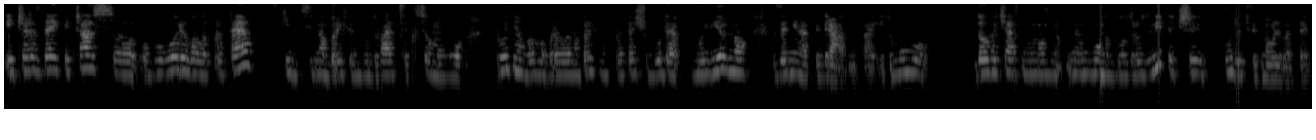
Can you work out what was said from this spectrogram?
І через деякий час е, обговорювали про те, кінці на брифінгу 27 грудня ви говорили на брифінгу про те, що буде ймовірно заміна підрядника, і тому довгий час не можна не можна було зрозуміти, чи будуть відновлювати,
